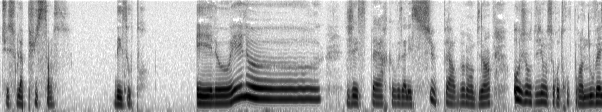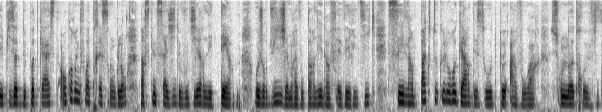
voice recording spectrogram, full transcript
tu es sous la puissance des autres. Hello, hello J'espère que vous allez superbement bien. Aujourd'hui, on se retrouve pour un nouvel épisode de podcast, encore une fois très sanglant, parce qu'il s'agit de vous dire les termes. Aujourd'hui, j'aimerais vous parler d'un fait véridique, c'est l'impact que le regard des autres peut avoir sur notre vie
